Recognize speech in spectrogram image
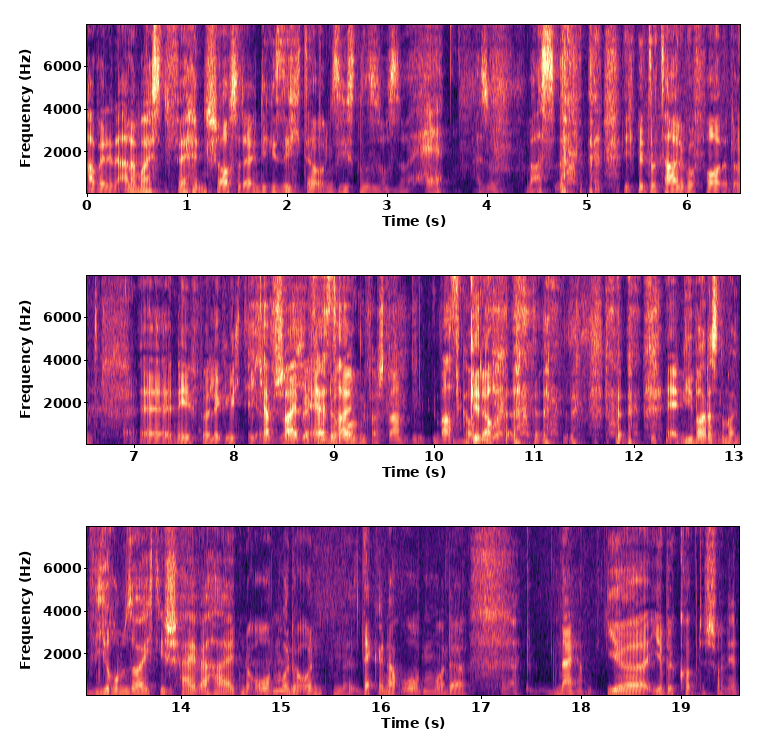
Aber in den allermeisten Fällen schaust du da in die Gesichter und siehst nur so, so hä? Also, was? ich bin total überfordert und äh, nee, völlig richtig. Ich also, habe Scheibe festhalten verstanden. Was kommt Genau. äh, wie war das nochmal? Wie rum soll ich die Scheibe halten? Oben oder unten? Also Deckel nach oben oder? Ja. Naja, ihr, ihr bekommt es schon hin.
